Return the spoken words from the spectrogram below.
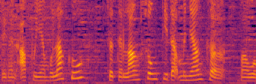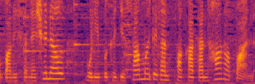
dengan apa yang berlaku serta langsung tidak menyangka bahawa Barisan Nasional boleh bekerjasama dengan Pakatan Harapan.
